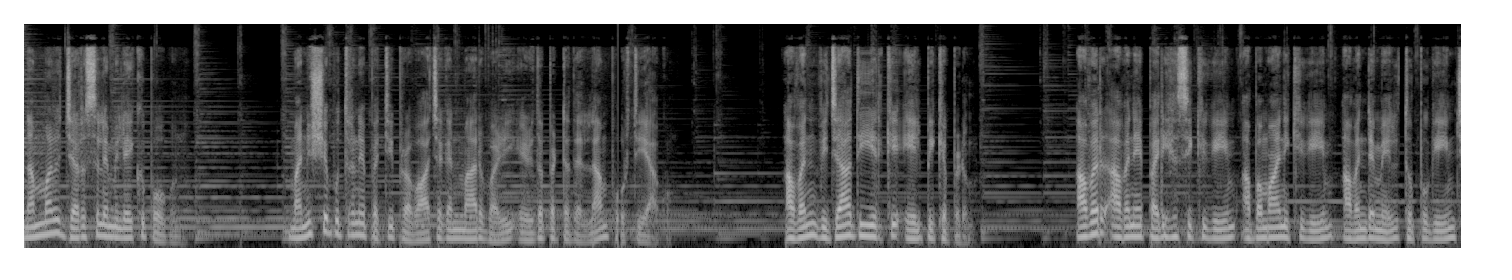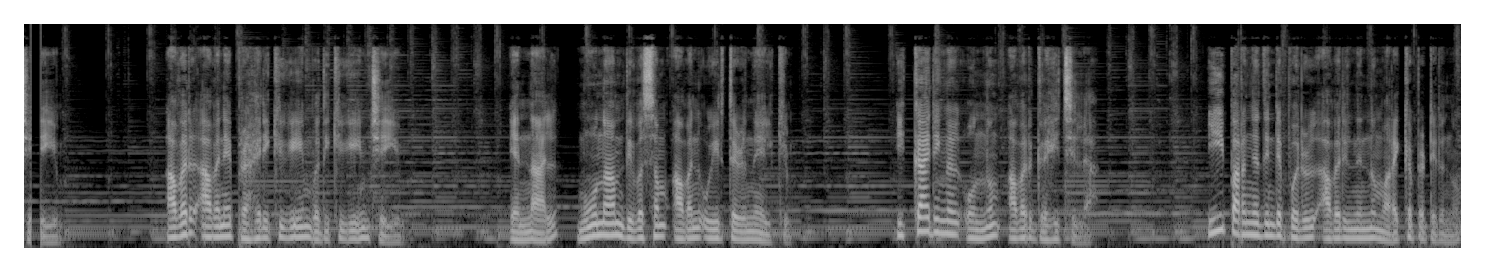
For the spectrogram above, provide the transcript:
നമ്മൾ ജെറുസലമിലേക്ക് പോകുന്നു. മനുഷ്യപുത്രനെപ്പറ്റി പ്രവാചകന്മാർ വഴി എഴുതപ്പെട്ടതെല്ലാം പൂർത്തിയാകും. അവൻ വിജാതീയർക്ക് ഏൽപ്പിക്കപ്പെടും. അവർ അവനെ പരിഹസിക്കുകയും അപമാനിക്കുകയും അവന്റെ മേൽ തുപ്പുകയും ചെയ്യും. അവർ അവനെ പ്രഹരിക്കുകയും വധിക്കുകയും ചെയ്യും. എന്നാൽ മൂന്നാം ദിവസം അവൻ ഉയർത്തെഴുന്നേൽക്കും. ഇക്കാര്യങ്ങൾ ഒന്നും അവർ ഗ്രഹിച്ചില്ല. ഈ പറഞ്ഞതിന്റെ പൊരുൾ അവരിൽ നിന്നും മറയ്ക്കപ്പെട്ടിരുന്നു.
